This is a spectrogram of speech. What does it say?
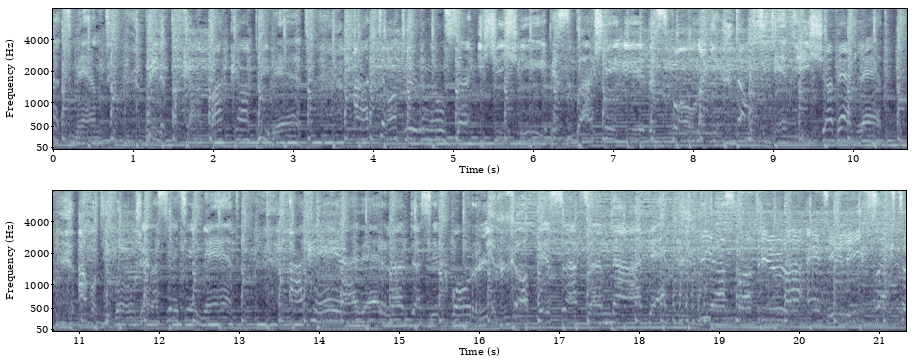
ассортимент Привет, пока, пока, привет. А тот вернулся из Чечни Без башни и без полноги. Там сидеть еще пять лет. А вот его уже на свете нет. А к ней, наверное, до сих пор Легко писаться на обед Я смотрю на эти лица Кто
